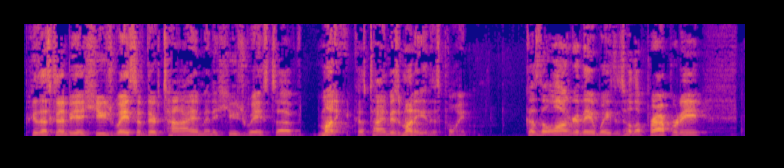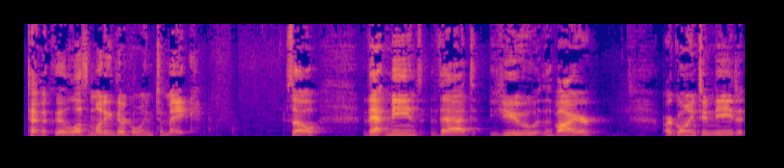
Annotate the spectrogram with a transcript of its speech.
because that's going to be a huge waste of their time and a huge waste of money because time is money at this point. Because the longer they wait to sell the property, technically the less money they're going to make. So that means that you, the buyer, are going to need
